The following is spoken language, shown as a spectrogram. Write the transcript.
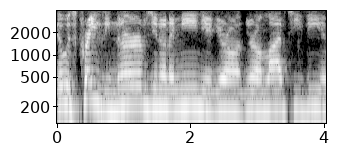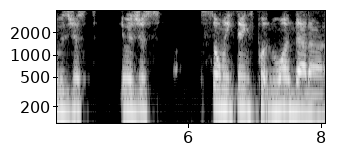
it was crazy nerves you know what i mean? You're on you're on live tv it was just it was just so many things put in one that uh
